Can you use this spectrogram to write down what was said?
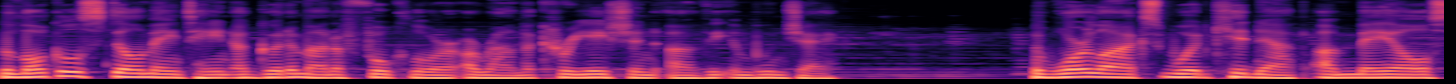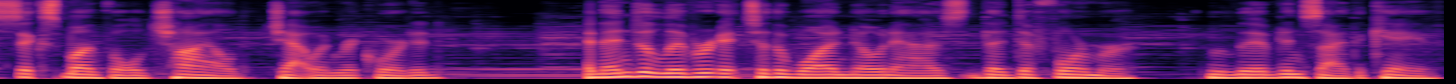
the locals still maintain a good amount of folklore around the creation of the Mbunche. The warlocks would kidnap a male six month old child, Chatwin recorded, and then deliver it to the one known as the Deformer, who lived inside the cave.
